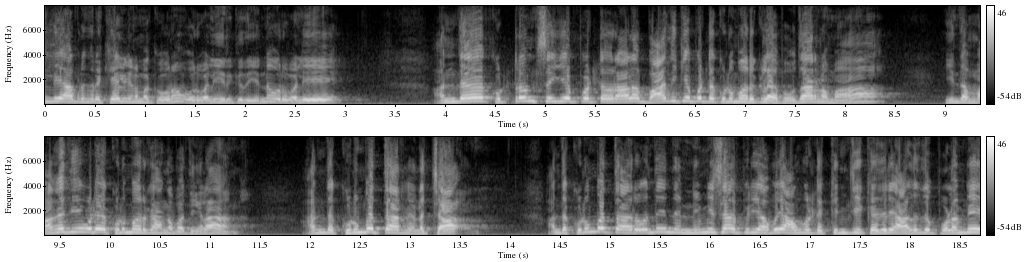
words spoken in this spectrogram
இல்லையா அப்படிங்கிற கேள்வி நமக்கு வரும். ஒரு வழி இருக்குது. என்ன ஒரு வழி? அந்த குற்றம் செய்யப்பட்டவரால் பாதிக்கப்பட்ட குடும்பம் இருக்குல்ல. இப்போ உதாரணமாக இந்த மகதியுடைய குடும்பம் இருக்காங்க பார்த்தீங்களா அந்த குடும்பத்தார் நினச்சா அந்த குடும்பத்தார் வந்து இந்த நிமிஷா பிரியா போய் அவங்கள்ட்ட கெஞ்சி கதிரி அழுது புலம்பி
